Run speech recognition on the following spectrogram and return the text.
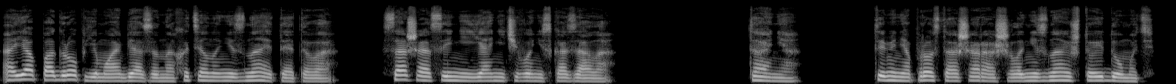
а я по гроб ему обязана, хоть он и не знает этого. Саше о сыне я ничего не сказала. «Таня, ты меня просто ошарашила, не знаю, что и думать.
